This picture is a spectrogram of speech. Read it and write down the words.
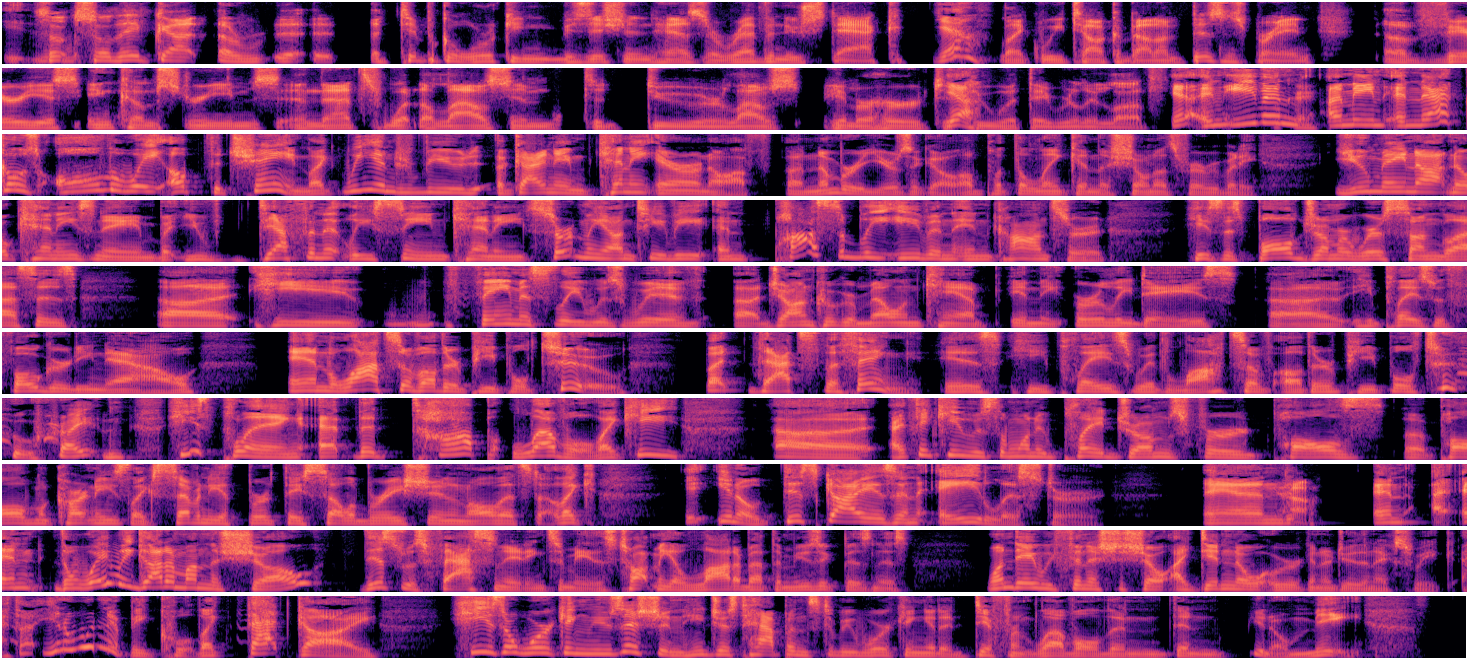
So, mm-hmm. so they've got a, a, a typical working musician has a revenue stack, yeah. like we talk about on Business Brain, of various income streams, and that's what allows him to do or allows him or her to Yeah. do what they really love. Yeah, and even Okay. I mean, and that goes all the way up the chain. Like we interviewed a guy named Kenny Aronoff a number of years ago. I'll put the link in the show notes for everybody. You may not know Kenny's name, but you've definitely seen Kenny, certainly on TV and possibly even in concert. He's this bald drummer, wears sunglasses. Uh, he famously was with uh, John Cougar Mellencamp in the early days. Uh, he plays with Fogerty now, and lots of other people too. But that's the thing is he plays with lots of other people too, right? And he's playing at the top level. Like he, uh, I think he was the one who played drums for Paul's uh, Paul McCartney's like 70th birthday celebration and all that stuff. Like, you know, this guy is an A-lister, and Yeah. And and the way we got him on the show, this was fascinating to me. This taught me a lot about the music business. One day we finished the show. I didn't know what we were going to do the next week. I thought, you know, wouldn't it be cool? Like that guy, he's a working musician. He just happens to be working at a different level than than you know me.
